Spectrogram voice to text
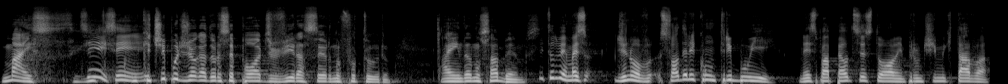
mais. Sim, sim. Que tipo de jogador você pode vir a ser no futuro? Ainda não sabemos. E tudo bem, mas, de novo, só dele contribuir nesse papel de sexto homem para um time que estava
